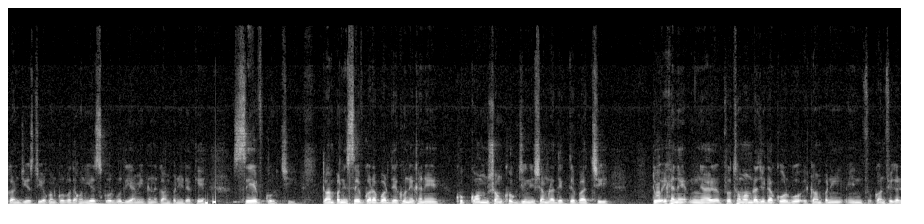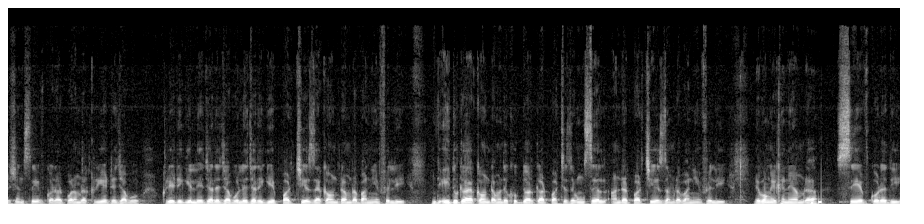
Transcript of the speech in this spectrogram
কারণ জিএসটি যখন করব, তখন ইয়েস করব, দিয়ে আমি এখানে কোম্পানিটাকে সেভ করছি। কোম্পানি সেভ করার পর দেখুন, এখানে খুব কম সংখ্যক জিনিস আমরা দেখতে পাচ্ছি। তো এখানে প্রথম আমরা যেটা করব কোম্পানি ইন কনফিগারেশন সেভ করার পর আমরা ক্রিয়েটে যাব। ক্রিয়েটে গিয়ে লেজারে যাব। লেজারে গিয়ে পারচেজ অ্যাকাউন্ট আমরা বানিয়ে ফেলি। এই দুটো অ্যাকাউন্ট আমাদের খুব দরকার পারচেজ এবং সেল আন্ডার পারচেজ আমরা বানিয়ে ফেলি এবং এখানে আমরা সেভ করে দিই।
